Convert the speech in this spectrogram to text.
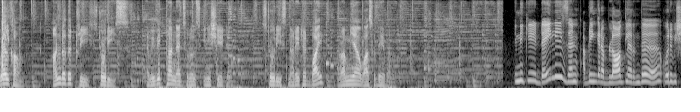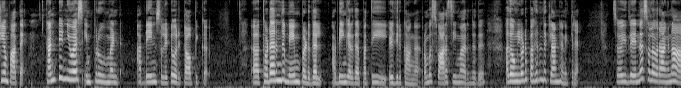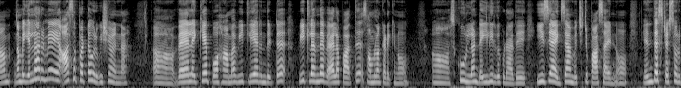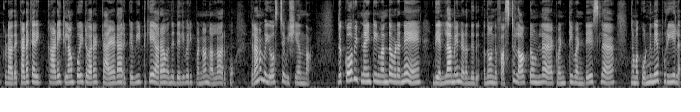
Welcome under the tree stories the Vivikta Naturals initiative stories narrated by Ramya Vasudevan இன்னைக்கு daily gen அப்படிங்கிற பிளாக்ல இருந்து ஒரு விஷயம் பார்த்தேன். கண்டினியூஸ் இம்ப்ரூவ்மெண்ட் அப்படின்னு சொல்லிட்டு ஒரு டாப்பிக்கு தொடர்ந்து மேம்படுதல் அப்படிங்கிறத பற்றி எழுதியிருக்காங்க. ரொம்ப சுவாரஸ்யமாக இருந்தது. அது உங்களோட பகிர்ந்துக்கலான்னு நினைக்கிறேன். ஸோ இதில் என்ன சொல்ல வராங்கன்னா நம்ம எல்லாருமே ஆசைப்பட்ட ஒரு விஷயம் என்ன? வேலைக்கே போகாமல் வீட்லேயே இருந்துட்டு வீட்டில் இருந்தே வேலை பார்த்து சம்பளம் கிடைக்கணும். ஸ்கூல்லாம் டெய்லி இருக்கக்கூடாது. ஈஸியாக எக்ஸாம் வச்சுட்டு பாஸ் ஆகிடணும் எந்த ஸ்ட்ரெஸ்ஸும் இருக்கக்கூடாது. கடைக்கறி கடைக்கெல்லாம் போயிட்டு வர டயர்டாக இருக்குது வீட்டுக்கே யாராவது வந்து டெலிவரி பண்ணால் நல்லாயிருக்கும் இதெல்லாம் நம்ம யோசித்த விஷயந்தான் இந்த கோவிட் நைன்டீன் வந்த உடனே இது எல்லாமே நடந்தது. அதுவும் அந்த ஃபஸ்ட்டு லாக்டவுனில் டுவெண்ட்டி ஒன் டேஸில் நமக்கு ஒன்றுமே புரியல.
